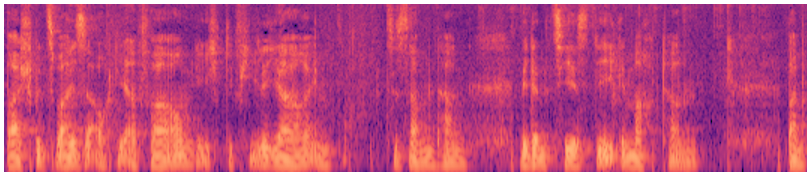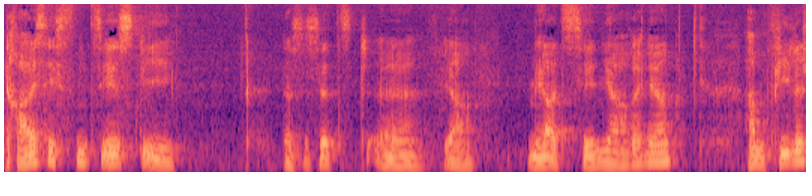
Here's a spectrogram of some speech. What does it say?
beispielsweise auch die Erfahrung, die ich viele Jahre im Zusammenhang mit dem CSD gemacht habe. Beim 30. CSD, das ist jetzt äh, ja, mehr als zehn Jahre her, haben viele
